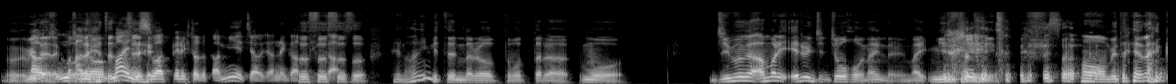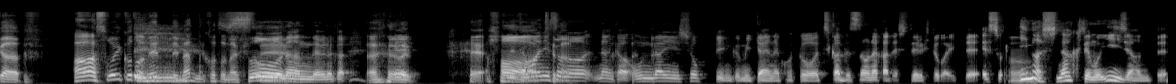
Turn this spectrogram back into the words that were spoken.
みたいな。ああの、前に座っってる人とか見えちゃうじゃんね、画そう面が。そうそうそう。え、何見てんだろうと思ったら、もう、自分があんまり得る情報ないんだよ。毎見るたびに。そうはあ、みたいな、なんか、ああ、そういうことねってなったことなくて。そうなんだよ。だから、たはあ、まにその、なんかオンラインショッピングみたいなことを地下鉄の中でしてる人がいて、え、そうん今しなくてもいいじゃんって。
